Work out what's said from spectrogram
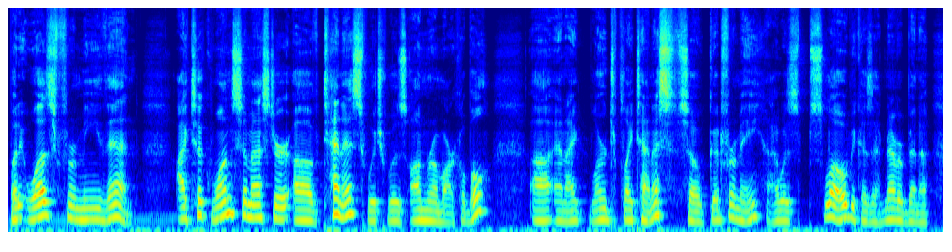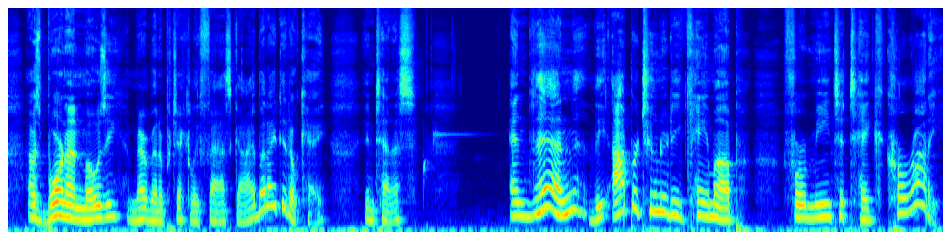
but it was for me then. I took one semester of tennis, which was unremarkable, uh, and I learned to play tennis, so good for me. I was slow because I've never been a. I was born on mosey. I've never been a particularly fast guy, but I did okay in tennis. And then the opportunity came up for me to take karate.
